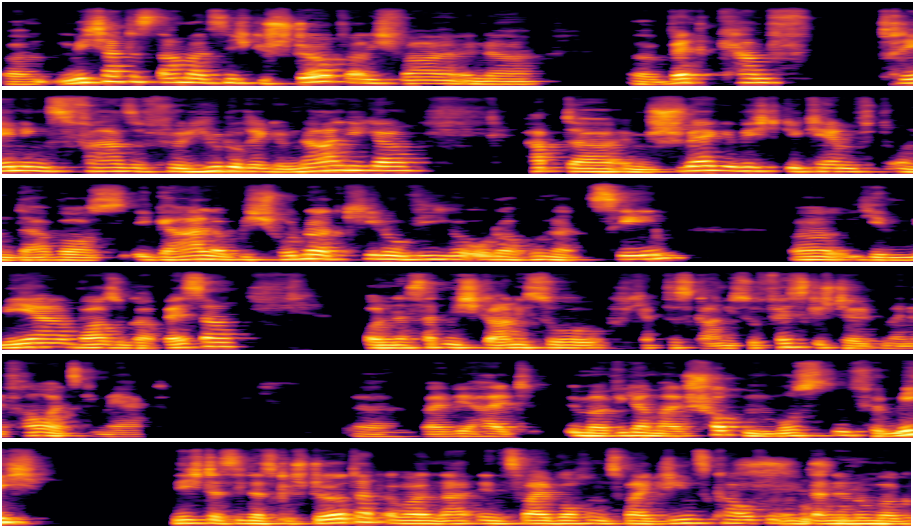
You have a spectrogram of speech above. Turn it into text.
Ähm, mich hat es damals nicht gestört, weil ich war in der äh, Wettkampftrainingsphase für die Judo-Regionalliga, habe da im Schwergewicht gekämpft und da war es egal, ob ich 100 Kilo wiege oder 110. Äh, je mehr war sogar besser. Und das hat mich gar nicht so, ich habe das gar nicht so festgestellt. Meine Frau hat es gemerkt, äh, weil wir halt immer wieder mal shoppen mussten für mich. Nicht, dass sie das gestört hat, aber in zwei Wochen zwei Jeans kaufen und dann eine Nummer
